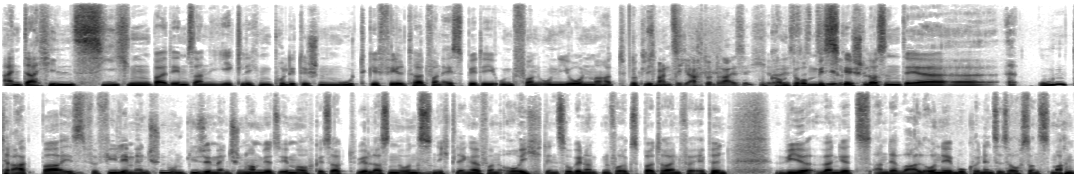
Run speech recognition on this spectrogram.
ein Dahinsiechen, bei dem es an jeglichen politischen Mut gefehlt hat von SPD und von Union. Man hat wirklich 2038 einen Kompromiss geschlossen, der äh, untragbar ist für viele Menschen. Und diese Menschen haben jetzt eben auch gesagt, wir lassen uns mhm. nicht länger von euch, den sogenannten Volksparteien, veräppeln. Wir werden jetzt an der Wahlurne, wo können sie es auch sonst machen,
